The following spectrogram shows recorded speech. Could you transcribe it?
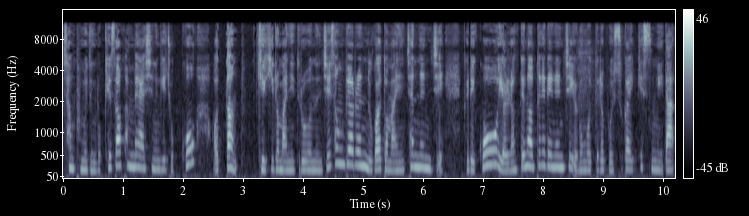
상품을 등록해서 판매하시는 게 좋고 어떤 기기로 많이 들어오는지 성별은 누가 더 많이 찾는지 그리고 연령대는 어떻게 되는지 이런 것들을 볼 수가 있겠습니다.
